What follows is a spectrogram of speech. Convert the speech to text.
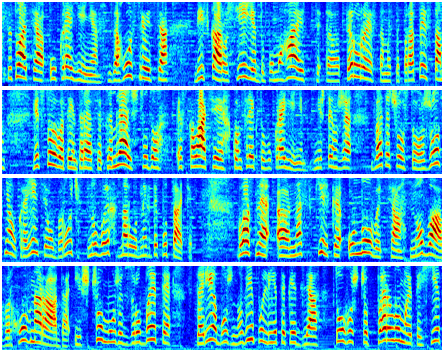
Ситуація в Україні загострюється. Війська Росії допомагають е, терористам і сепаратистам відстоювати інтереси Кремля і щодо ескалації конфлікту в Україні. Між тим, вже 26 жовтня українці оберуть нових народних депутатів. Власне, е, наскільки оновиться нова Верховна Рада і що можуть зробити старі або ж нові політики для того, щоб переломити хід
